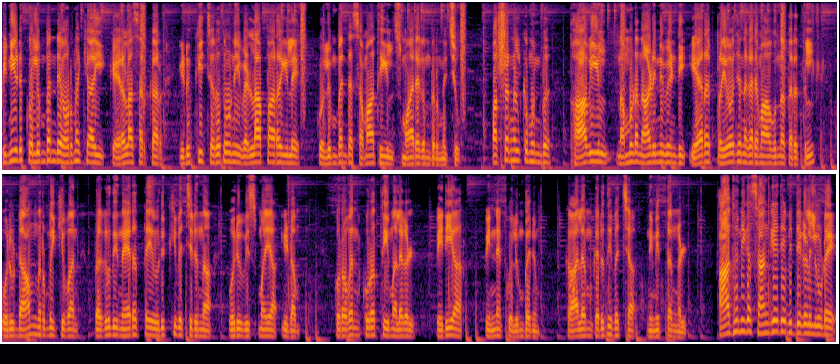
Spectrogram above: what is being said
പിന്നീട് കൊലുമ്പന്റെ ഓർമ്മയ്ക്കായി കേരള സർക്കാർ ഇടുക്കി ചെറുതോണി വെള്ളാപ്പാറയിലെ കൊലുമ്പന്റെ സമാധിയിൽ സ്മാരകം നിർമ്മിച്ചു. വർഷങ്ങൾക്ക് മുൻപ് ഭാവിയിൽ നമ്മുടെ നാടിനു വേണ്ടി ഏറെ പ്രയോജനകരമാകുന്ന തരത്തിൽ ഒരു ഡാം നിർമ്മിക്കുവാൻ പ്രകൃതി നേരത്തെ ഒരുക്കി വച്ചിരുന്ന ഒരു വിസ്മയ ഇടം. കുറവൻ കുറത്തി മലകൾ പെരിയാർ പിന്നെ കൊലുമ്പനും. കാലം കരുതി വെച്ച നിമിത്തങ്ങൾ. ആധുനിക സാങ്കേതിക വിദ്യകളിലൂടെ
